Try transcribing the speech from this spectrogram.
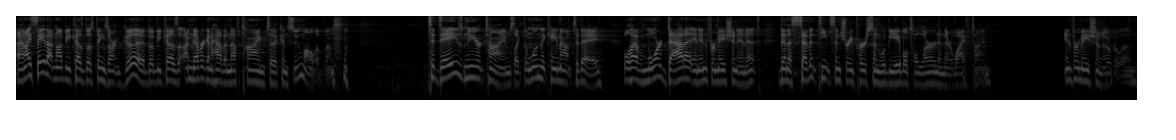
And I say that not because those things aren't good, but because I'm never going to have enough time to consume all of them. Today's New York Times, like the one that came out today, will have more data and information in it than a 17th century person would be able to learn in their lifetime. Information overload.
